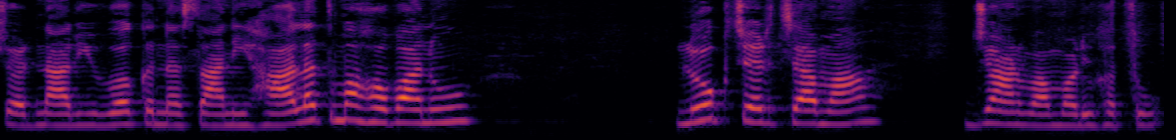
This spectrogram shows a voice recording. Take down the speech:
ચડનાર યુવક નશાની હાલતમાં હોવાનું લોકચર્ચામાં જાણવા મળ્યું હતું.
